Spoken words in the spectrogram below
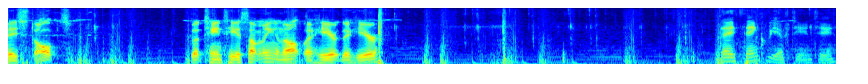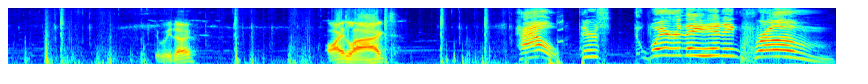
They stopped. Got TNT or something? And not. They're here. They're here. They think we have TNT. Do we though? I lagged. How? There's. Where are they hitting from?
